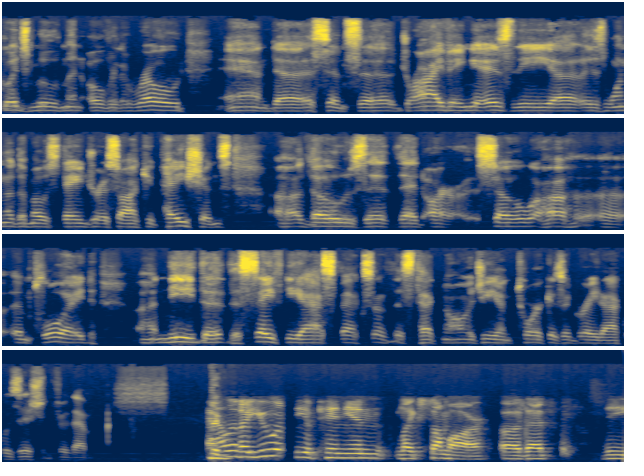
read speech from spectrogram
goods movement over the road. And uh, since uh, driving is the uh, is one of the most dangerous occupations, uh, those that, that are so uh, employed need the, the safety aspects of this technology, and Torc is a great acquisition for them. Alan, are you of the opinion, like some are, that the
